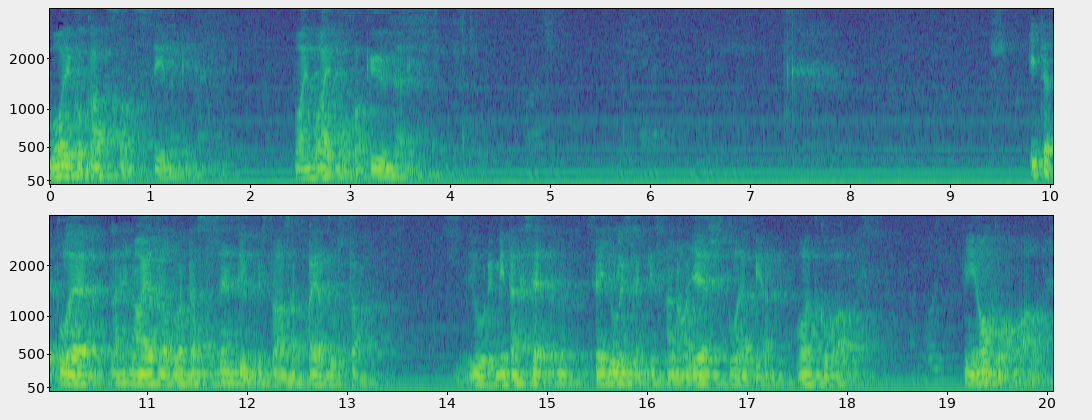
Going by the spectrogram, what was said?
Voiko katsoa silmiä? Vai vaipuuko kyyneliä? Itse tulee lähinnä ajateltua tässä sen tyyppistä ajatusta, juuri mitä se, se julistekin sanoo, Jeesus tulee pian, oletko valmis? Niin, onko mä valmis?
